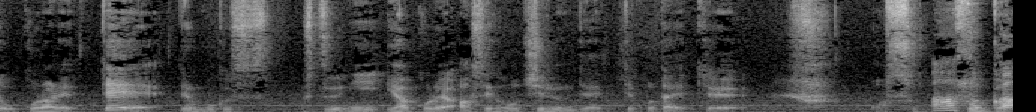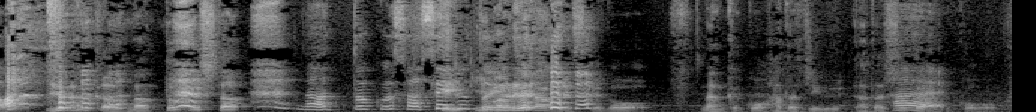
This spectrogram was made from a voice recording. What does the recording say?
って怒られてでも僕す普通に「いやこれ汗が落ちるんで」って答えてあそあそっか。かってなんか納得した。っ 納得さてせるという。言われたんですけどなんかこう二十歳二十歳がはい。こう、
